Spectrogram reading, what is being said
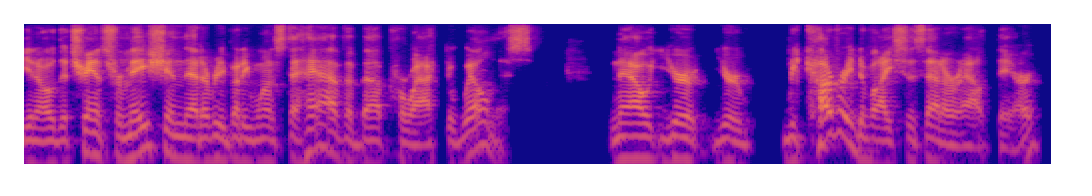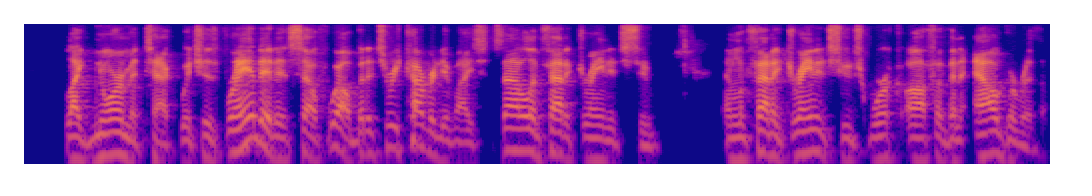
you know the transformation that everybody wants to have about proactive wellness now your your recovery devices that are out there like normatec which has branded itself well but it's a recovery device it's not a lymphatic drainage suit and lymphatic drainage suits work off of an algorithm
